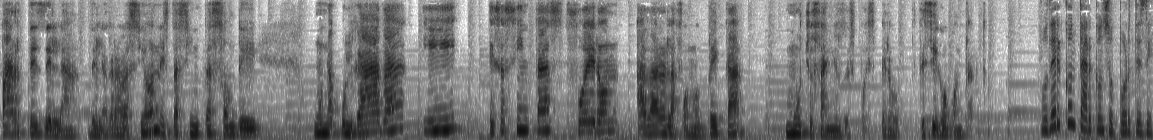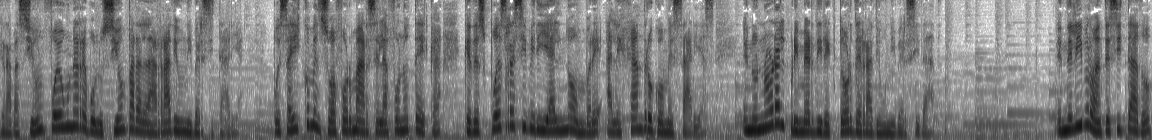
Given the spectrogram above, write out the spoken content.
partes de la, de la grabación. Estas cintas son de una pulgada y esas cintas fueron a dar a la fonoteca muchos años después, pero te sigo contando. Poder contar con soportes de grabación fue una revolución para la radio universitaria, pues ahí comenzó a formarse la fonoteca que después recibiría el nombre Alejandro Gómez Arias, en honor al primer director de Radio Universidad. En el libro antes citado,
